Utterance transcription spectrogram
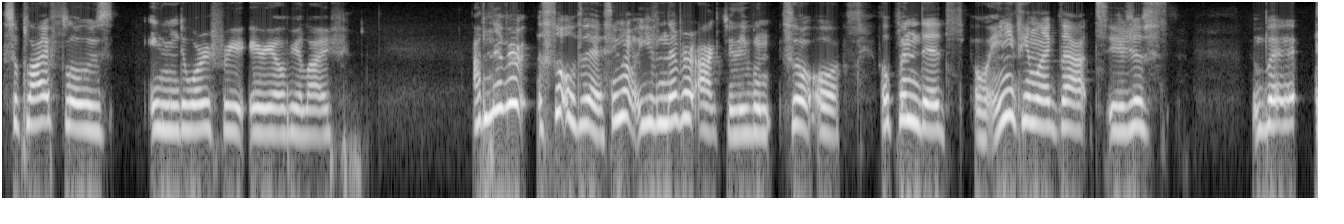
supply flows in the worry-free area of your life. I've never thought of this. You know, you've never actually even thought or opened it or anything like that. You just, but,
